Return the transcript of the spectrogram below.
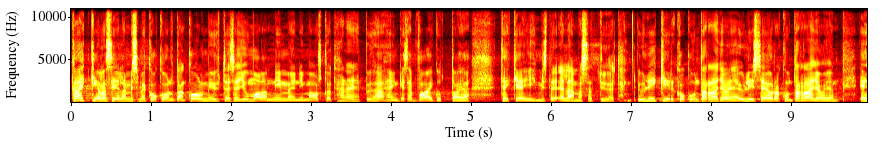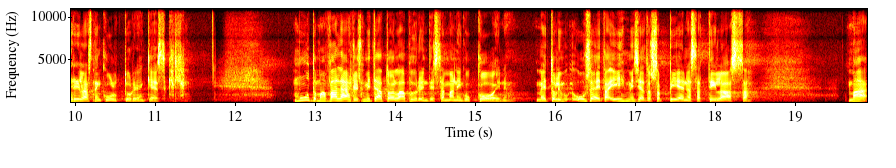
Kaikkialla siellä, missä me kokoonnutaan kolmiyhteisen Jumalan nimeen, niin mä uskon, että hänen pyhä henkensä vaikuttaa ja tekee ihmisten elämässä työtä. Yli kirkkokuntarajojen, yli seurakuntarajojen, erilaisten kulttuurien keskellä. Muutama välähdys, mitä toi labyrintissä mä niin koin. Meitä oli useita ihmisiä tuossa pienessä tilassa. Mä,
